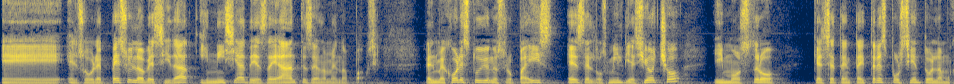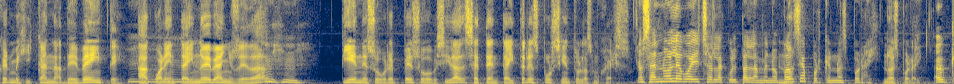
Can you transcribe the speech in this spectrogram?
eh, el sobrepeso y la obesidad inicia desde antes de la menopausia. El mejor estudio en nuestro país es del 2018 y mostró que el 73% de la mujer mexicana de 20 a 49 años de edad tiene sobrepeso o obesidad, 73% de las mujeres. O sea, no le voy a echar la culpa a la menopausia porque no es por ahí. No es por ahí. Ok,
